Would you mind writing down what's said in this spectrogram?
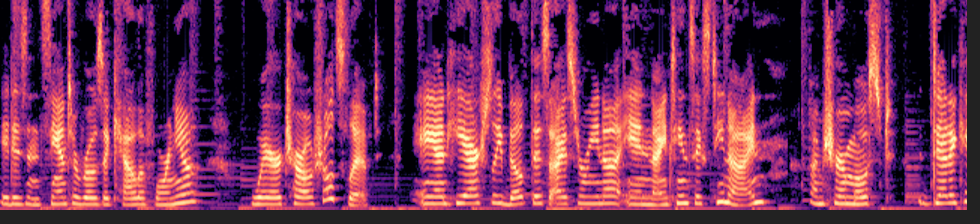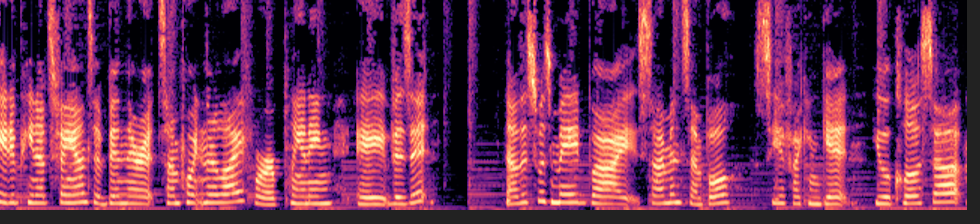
it is in Santa Rosa, California, where Charles Schulz lived. And he actually built this ice arena in 1969. I'm sure most dedicated Peanuts fans have been there at some point in their life or are planning a visit. Now this was made by Simon Simple. See if I can get you a close-up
